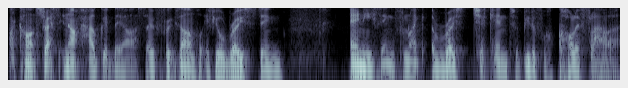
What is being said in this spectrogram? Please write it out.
I can't stress enough how good they are. So, for example, if you're roasting anything from like a roast chicken to a beautiful cauliflower,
